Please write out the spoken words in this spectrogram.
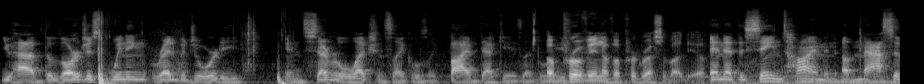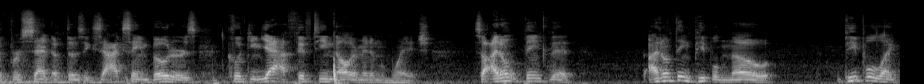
you have the largest winning red majority in several election cycles, like five decades, I believe. A proven of a progressive idea. and at the same time, and a massive percent of those exact same voters clicking, yeah, fifteen dollar minimum wage. So I don't think that, I don't think people know. People like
